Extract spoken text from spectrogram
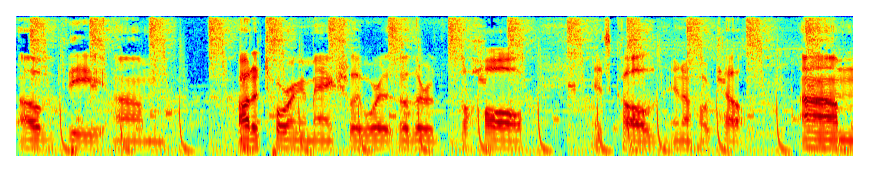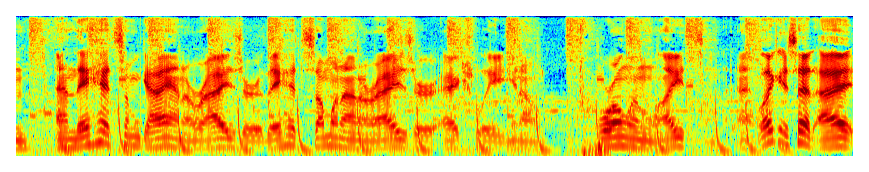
of the um, auditorium, actually, where the, the hall is called in a hotel. Um, and they had some guy on a riser. They had someone on a riser actually, you know, swirling lights. And, and like I said, I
